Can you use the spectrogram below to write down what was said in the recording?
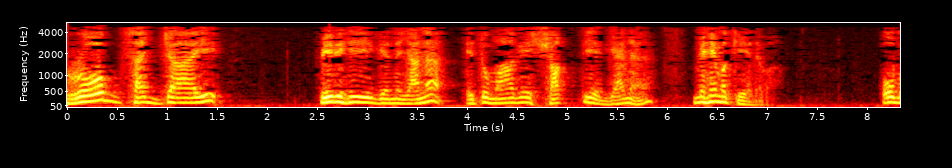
රෝග් සජ්ජායි පිරිහීගෙන යන එතුමාගේ ශක්තිය ගැන මෙහෙම කියනවා. ඔබ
